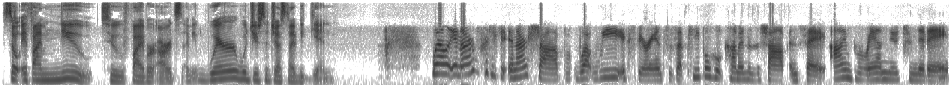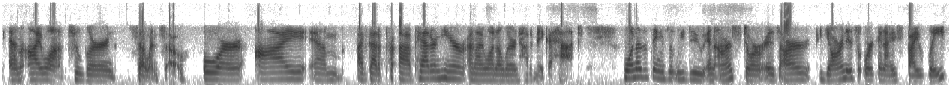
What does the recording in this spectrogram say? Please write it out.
So, if I'm new to fiber arts, I mean, where would you suggest I begin? Well, in our in our shop, what we experience is that people who come into the shop and say, "I'm brand new to knitting and I want to learn so and so," or "I am I've got a uh, pattern here and I want to learn how to make a hat." One of the things that we do in our store is our yarn is organized by weight.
